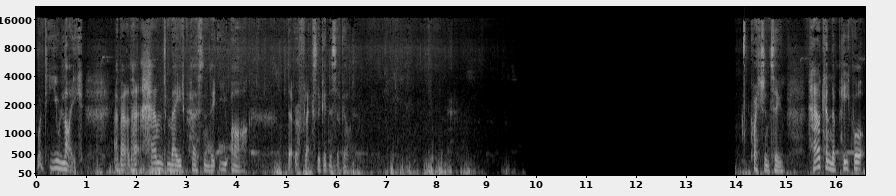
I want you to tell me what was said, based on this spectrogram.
What do you like about that handmade person that you are that reflects the goodness of God? Question two How can the people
